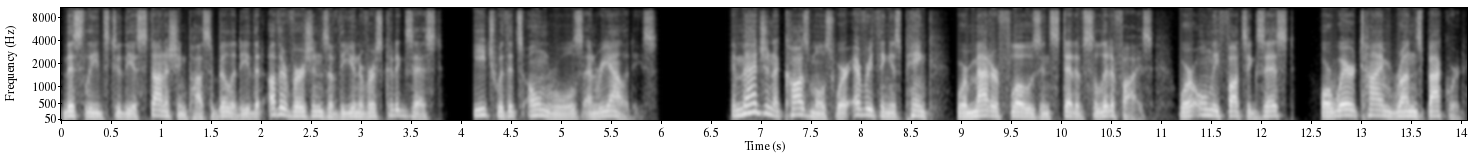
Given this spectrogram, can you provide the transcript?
This leads to the astonishing possibility that other versions of the universe could exist, each with its own rules and realities. Imagine a cosmos where everything is pink, where matter flows instead of solidifies, where only thoughts exist, or where time runs backward.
